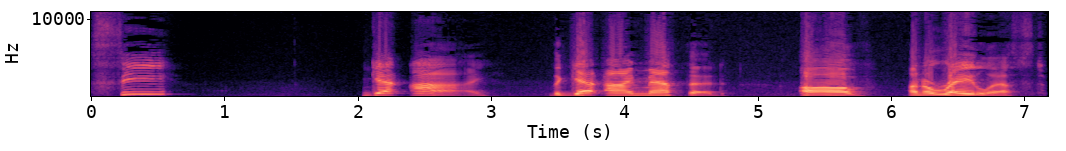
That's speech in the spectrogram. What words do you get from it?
C get i, the get i method of an array list,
